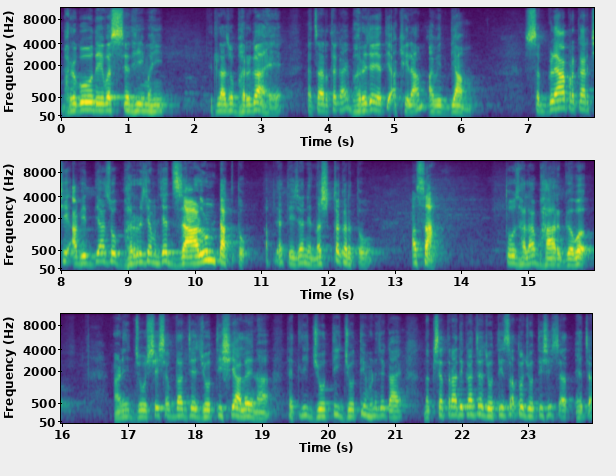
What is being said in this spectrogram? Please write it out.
भर्गो देवस्य धीमही इथला जो भर्ग आहे याचा अर्थ काय? भरजयती अखिलाम अविद्याम. सगळ्या प्रकारची अविद्या जो भर्ज म्हणजे जाळून टाकतो आपल्या तेजाने नष्ट करतो असा तो झाला भार्गव. आणि जोशी शब्दात जे ज्योतिषी आलंय ना त्यातली ज्योती ज्योती म्हणजे काय? नक्षत्राधिकाच्या ज्योतीचा तो ज्योतिषी श- ह्याच्या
